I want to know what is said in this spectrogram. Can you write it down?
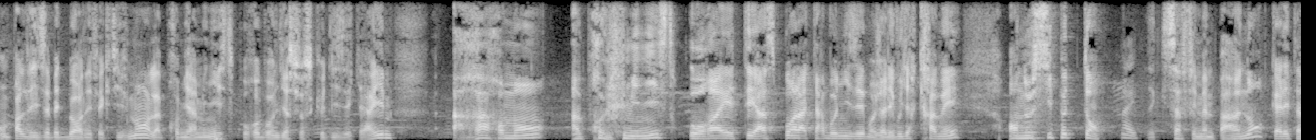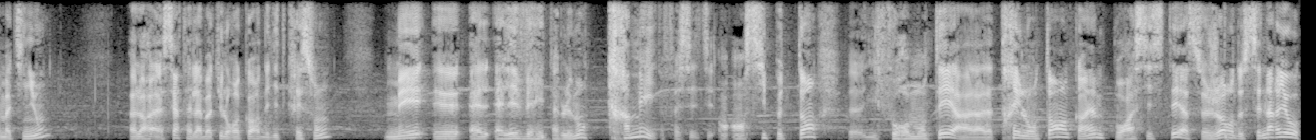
on parle d'Elisabeth Borne, effectivement, la Première ministre, pour rebondir sur ce que disait Karim, rarement un Premier ministre aura été à ce point-là carbonisé, moi j'allais vous dire cramé, en aussi peu de temps. Ça fait même pas un an qu'elle est à Matignon. Alors, certes, elle a battu le record d'Edith Cresson, mais euh, elle, elle, est véritablement cramée. Enfin, en, en, si peu de temps, euh, il faut remonter à, à, très longtemps quand même pour assister à ce genre de scénario.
